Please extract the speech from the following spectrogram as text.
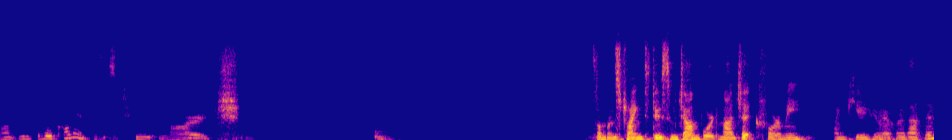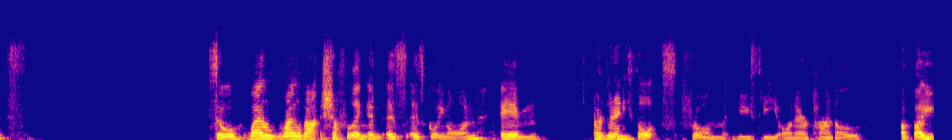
can't read the whole comment because it's too large. Someone's trying to do some Jamboard magic for me. Thank you, whoever that is. So while while that shuffling and is, is going on, um, are there any thoughts from you three on our panel about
